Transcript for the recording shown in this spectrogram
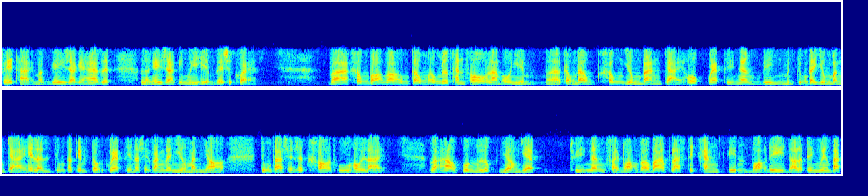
phế thải mà gây ra cái hazard là gây ra cái nguy hiểm về sức khỏe. Và không bỏ vào ống cống ống nước thành phố làm ô nhiễm à, cộng đồng không dùng bằng chải hốt quét thủy ngân. Vì mình chúng ta dùng bằng chải hay là chúng ta cái tội quét thì nó sẽ văng ra nhiều mảnh nhỏ chúng ta sẽ rất khó thu hồi lại. Và áo quần lúc dọn dẹp thủy ngân phải bỏ vào bao plastic khăn kín bỏ đi. Đó là tên nguyên tắc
